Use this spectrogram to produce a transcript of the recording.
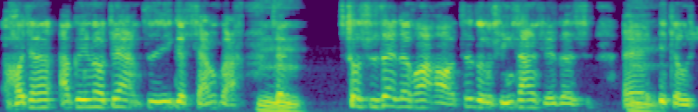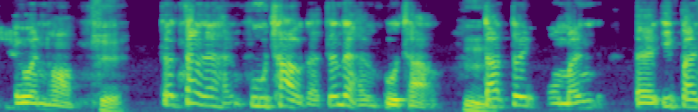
好像阿圭诺这样子一个想法，嗯，说实在的话，哈，这种形上学的，呃，一种学问，哈，是，这当然很枯燥的，真的很枯燥，嗯，但对我们，呃，一般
